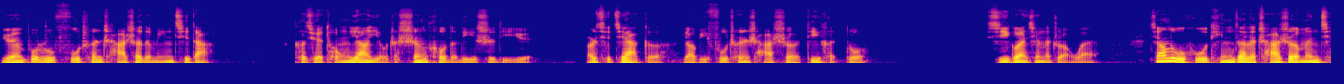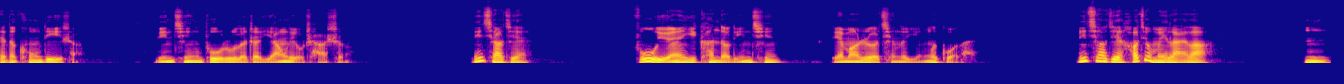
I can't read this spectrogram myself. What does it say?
远不如富春茶社的名气大，可却同样有着深厚的历史底蕴，而且价格要比富春茶社低很多。习惯性的转弯，将路虎停在了茶社门前的空地上。林青步入了这杨柳茶社。林小姐。服务员一看到林青，连忙热情的迎了过来。林小姐好久没来了，嗯，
